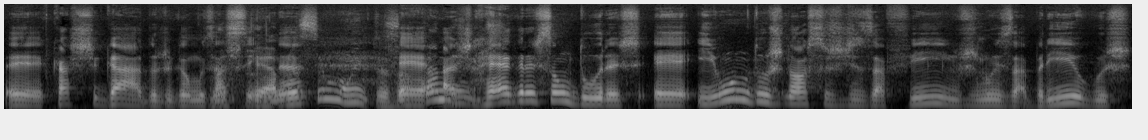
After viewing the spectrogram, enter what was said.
é, castigado, digamos Mas assim, quebra-se né? muito, exatamente. É, as regras são duras é, e um dos nossos desafios nos abrigos,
